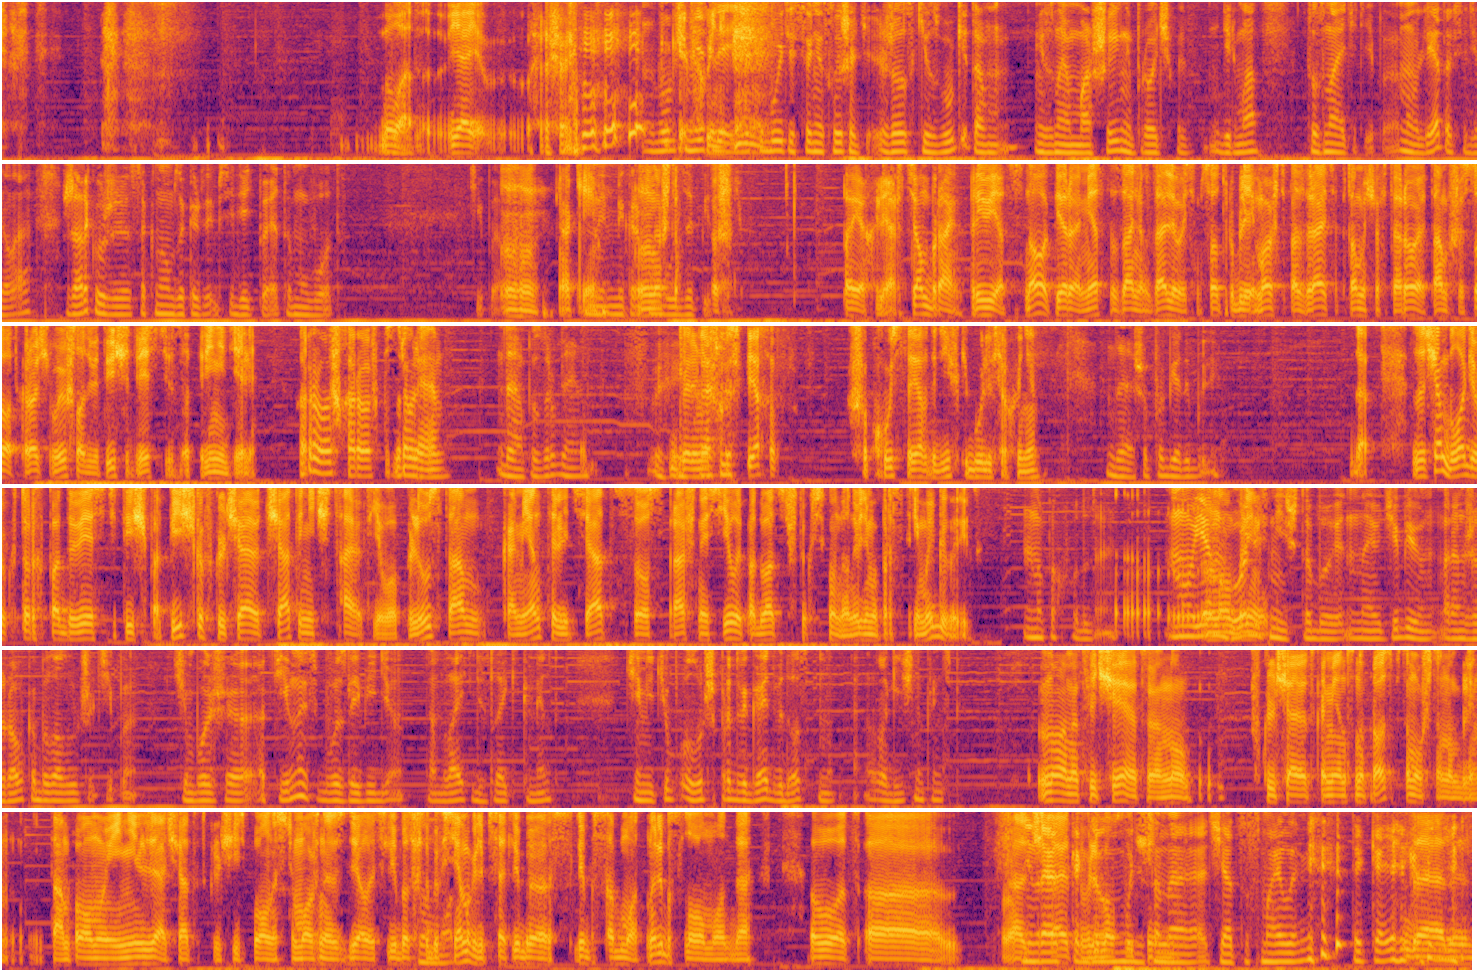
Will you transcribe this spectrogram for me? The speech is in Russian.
Ну ладно, я... Хорошо. В общем, если, если будете сегодня слышать жесткие звуки, там, не знаю, машины и прочего дерьма, то знаете, типа, ну, лето, все дела, жарко уже с окном закрытым сидеть, поэтому вот. Типа, угу, окей. микрофон ну, будет что, записывать. Поехали. Артем Брайн, привет. Снова первое место занял, дали 800 рублей. Можете поздравить, а потом еще второе, там 600. Короче, вышло 2200 за три недели. Хорош, хорош, поздравляем. Да, поздравляем. Дальнейших успехов. Чтоб хуй стояв до дивки были, вся хуйня. Да, чтоб победы были. Да. Зачем блоги, у которых по 200 тысяч подписчиков, включают чат и не читают его? Плюс там комменты летят со страшной силой по 20 штук в секунду. Он, видимо, про стримы говорит. Ну, походу, да. Ну, я Ну, могу блин. объяснить, чтобы на YouTube ранжировка была лучше, типа, чем больше активность возле видео, там лайки, дизлайки, комменты, чем YouTube лучше продвигает видос. Ну, логично, в принципе. Ну, а на Твиче это, ну, включают комменты, ну, просто потому что, ну, блин, там, по-моему, и нельзя чат отключить полностью. Можно сделать либо, чтобы Slow-mod. все могли писать, либо, либо сабмод, ну, либо slow мод, да. Вот. а, а Мне нравится, когда в любом случае... Мудисона чат со смайлами. Такая. Да, да.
